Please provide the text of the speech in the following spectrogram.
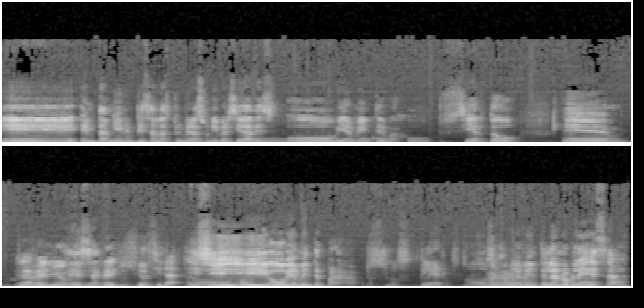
Eh, em- también empiezan las primeras universidades, obviamente bajo pues, cierto... eh, La religiosidad. y sí, y obviamente para pues, los cleros, ¿no? O sea, Ajá. obviamente la nobleza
